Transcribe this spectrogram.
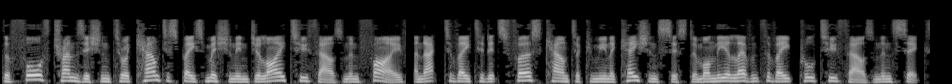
The 4th transitioned to a counterspace mission in July 2005, and activated its first counter-communications system on of April 2006.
